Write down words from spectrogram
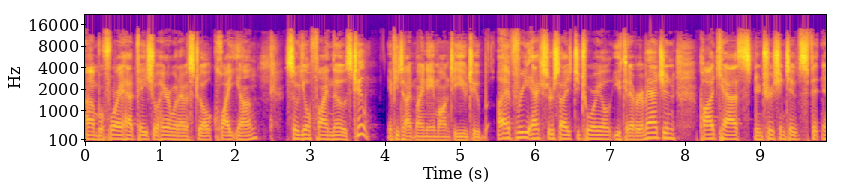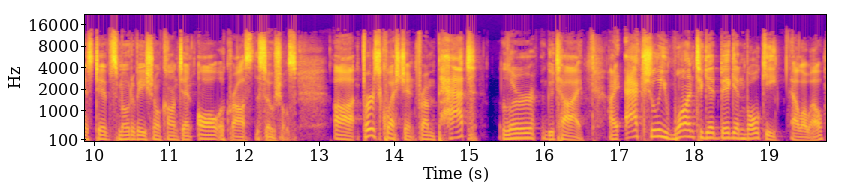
um, before I had facial hair when I was still quite young. So you'll find those too if you type my name onto YouTube. Every exercise tutorial you could ever imagine, podcasts, nutrition tips, fitness tips, motivational content, all across the socials. Uh, first question from Pat Lur Gutai. I actually want to get big and bulky, lol,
